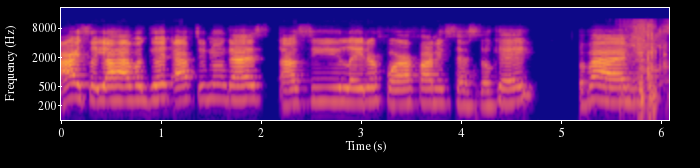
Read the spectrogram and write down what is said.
All right, so y'all have a good afternoon, guys. I'll see you later for our phonics test, okay? Bye-bye.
